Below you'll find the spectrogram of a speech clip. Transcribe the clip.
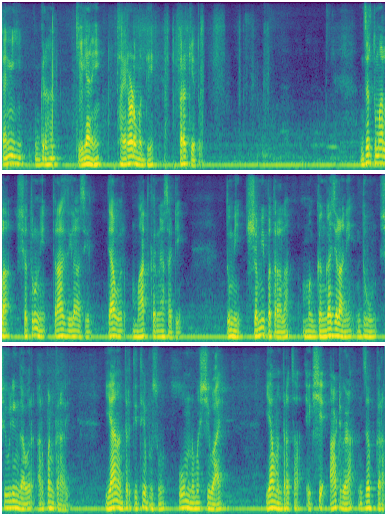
त्यांनीही ग्रहण केल्याने थायरॉईडमध्ये फरक येतो. जर तुम्हाला शत्रूने त्रास दिला असेल त्यावर मात करण्यासाठी तुम्ही शमीपत्राला मग गंगाजलाने धुवून शिवलिंगावर अर्पण करावे. यानंतर तिथे बसून ओम नम शिवाय या मंत्राचा एकशे आठ वेळा जप करा.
